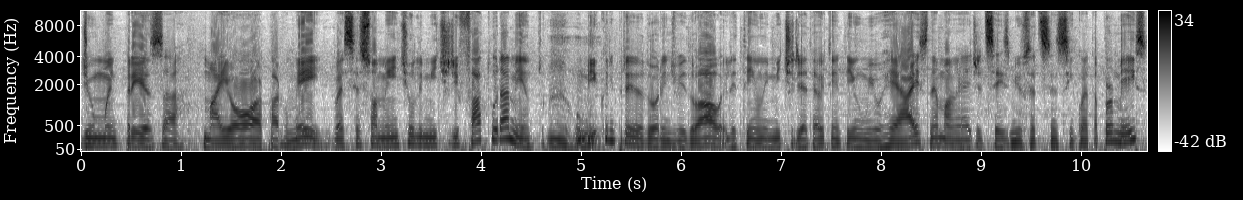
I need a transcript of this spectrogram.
de uma empresa maior para o MEI vai ser somente o limite de faturamento. Uhum. O microempreendedor individual ele tem um limite de até 81 mil reais, né, uma média de 6.750 por mês,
